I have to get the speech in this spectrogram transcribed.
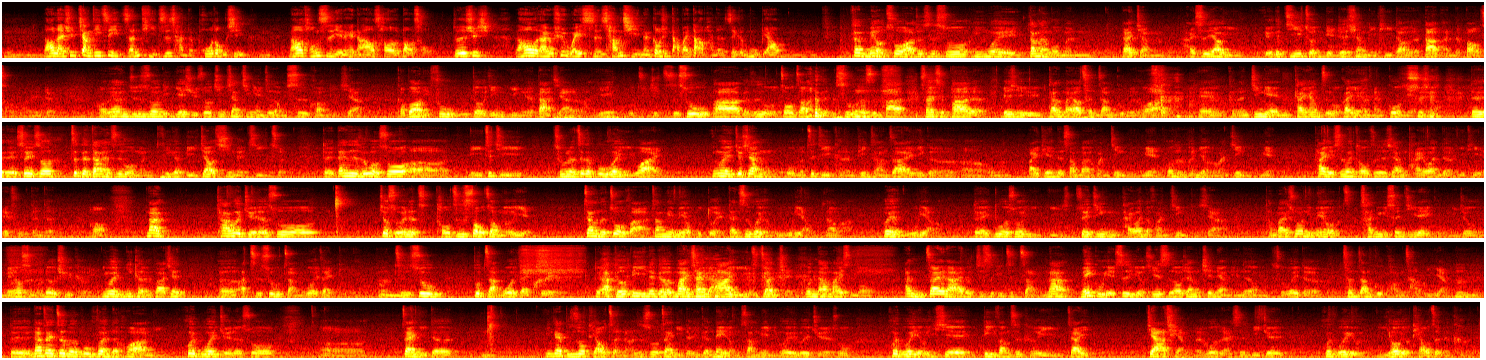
然后来去降低自己整体资产的波动性，然后同时也可以拿到超额报酬，就是去然后来去维持长期能够去打败大盘的这个目标。但没有错啊，就是说，因为当然我们来讲还是要以。有一个基准点，就是像你提到的大盘的报酬嘛，对不对？好，那就是说，也许说今像今年这种市况底下，搞不好你负五都已经赢了大家了吧？咦，我只只输五趴，可是我周遭的可能输二十趴、三十趴的，也许他买到成长股的话，哎，可能今年看样子我看也很难过年。是，对对对，所以说这个当然是我们一个比较性的基准。对，但是如果说呃你自己除了这个部分以外，因为就像我们自己可能平常在一个呃我们白天的上班环境里面，或者朋友的环境里面，他也是会投资像台湾的 ETF 等等，哦，那他会觉得说，就所谓的投资受众而言，这样的做法上面没有不对，但是会很无聊，你知道吗？会很无聊。对，如果说以以最近台湾的环境底下，坦白说，你没有参与生技类股。你就没有什么乐趣可言，因为你可能发现，呃啊，指数涨我也在跌，嗯指数不涨我也在亏，对啊，隔壁那个卖菜的阿姨一直赚钱，问他买什么，啊，你摘来的就是一直涨。那美股也是有些时候像前两年那种所谓的成长股狂潮一样，嗯，对，那在这个部分的话，你会不会觉得说，呃，在你的嗯，应该不是说调整啊，而是说在你的一个内容上面，你会不会觉得说，会不会有一些地方是可以再加强的，或者还是你觉得会不会有以后有调整的可能？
